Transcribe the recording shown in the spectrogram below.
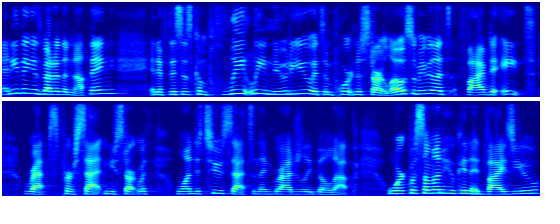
Anything is better than nothing. And if this is completely new to you, it's important to start low. So maybe that's five to eight reps per set and you start with one to two sets and then gradually build up. Work with someone who can advise you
